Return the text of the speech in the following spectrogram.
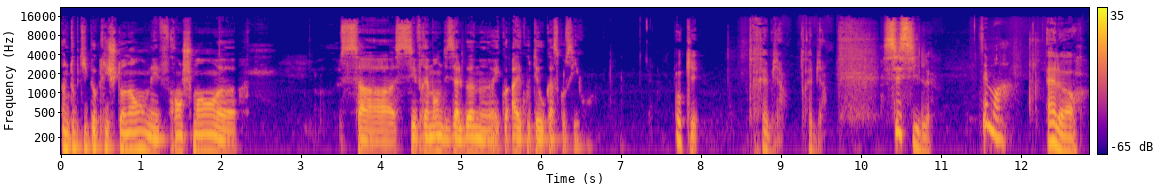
un tout petit peu clichetonnant, mais franchement, euh, ça, c'est vraiment des albums euh, à écouter au casque aussi. quoi. Ok. Très bien, très bien. Cécile, C'est moi. alors,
